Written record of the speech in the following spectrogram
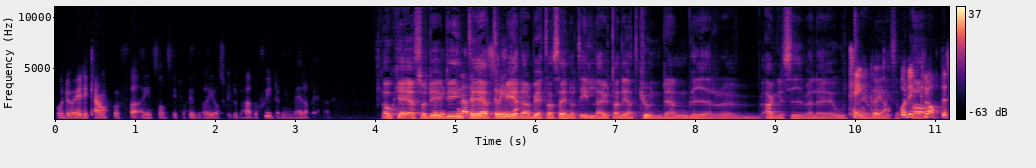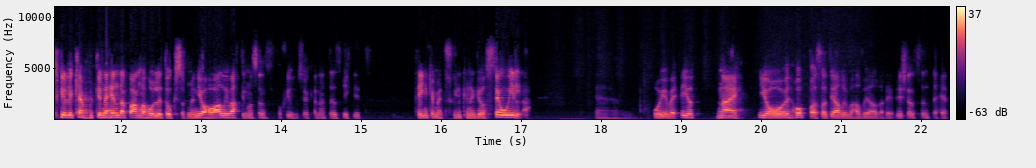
och då är det kanske för en sån situation där jag skulle behöva skydda min medarbetare. Okej, okay, alltså det, det är inte att medarbetaren säger något illa utan det är att kunden blir eh, aggressiv eller otrevlig. Tänker jag. Liksom. Och det är ja. klart det skulle kanske kunna hända på andra hållet också men jag har aldrig varit i någon sån situation så jag kan inte ens riktigt tänka mig att det skulle kunna gå så illa. Eh, och jag, vet, jag nej, jag hoppas att jag aldrig behöver göra det. Det känns inte helt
